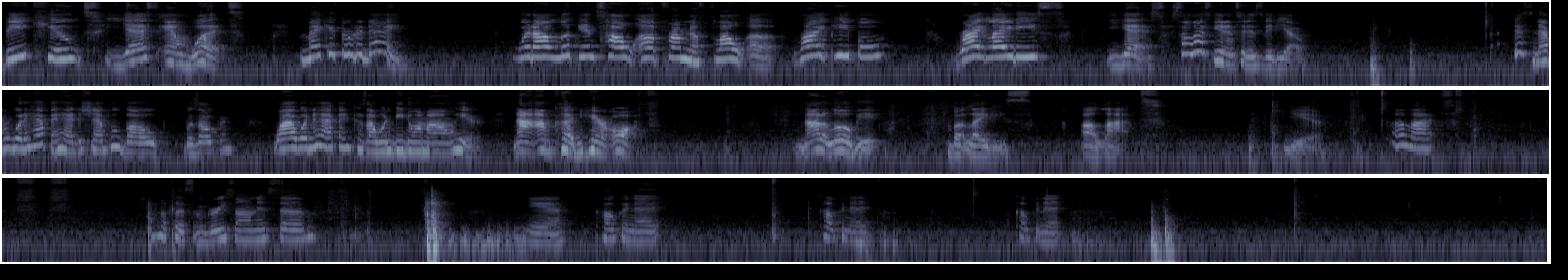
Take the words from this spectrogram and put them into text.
Be cute. Yes. And what? Make it through the day. Without looking toe up from the flow up. Right, people? Right, ladies? Yes. So let's get into this video. This never would have happened had the shampoo bowl was open. Why wouldn't it happen? Because I wouldn't be doing my own hair. Now I'm cutting hair off. Not a little bit, but ladies, a lot. Yeah, a lot. I'm gonna put some grease on this stuff. Yeah, coconut, coconut, coconut.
